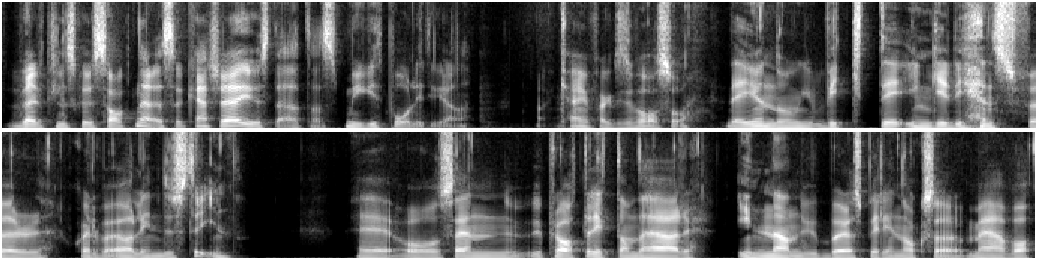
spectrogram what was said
verkligen skulle sakna det så kanske det är just det att det har smugit på lite grann. Det kan ju faktiskt vara så. Det är ju ändå en viktig ingrediens för själva ölindustrin. Eh, och sen, vi pratade lite om det här innan vi började spela in också, med vad,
